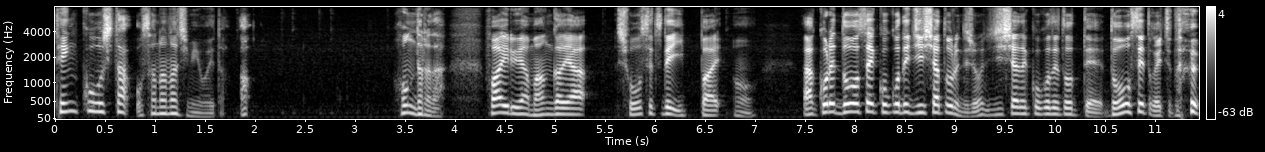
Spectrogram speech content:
転校した幼馴染を得た。あ本棚だ。ファイルや漫画や小説でいっぱい。うん。あこれどうせここで実写撮るんでしょ？実写でここで撮ってどうせとか言っちゃった。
